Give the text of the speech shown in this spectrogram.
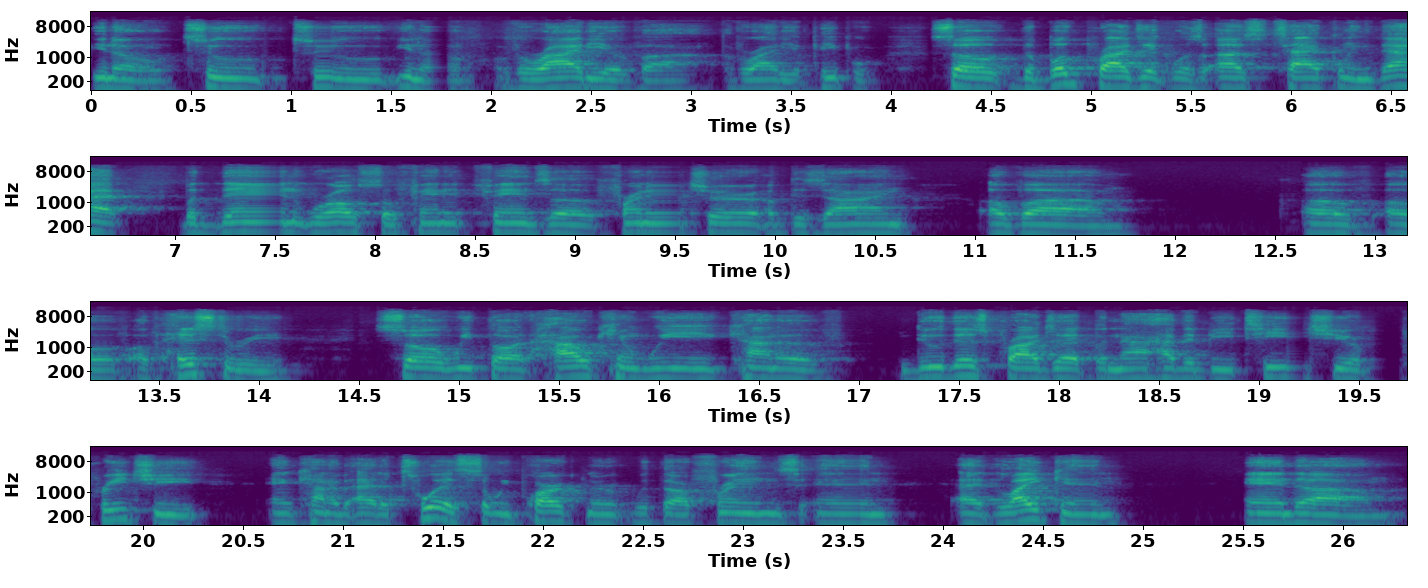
You know, to to you know a variety of uh, a variety of people. So the book project was us tackling that but then we're also fan, fans of furniture, of design, of, um, of, of, of history. So we thought, how can we kind of do this project, but not have it be teachy or preachy and kind of add a twist? So we partnered with our friends in, at Lichen and um,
